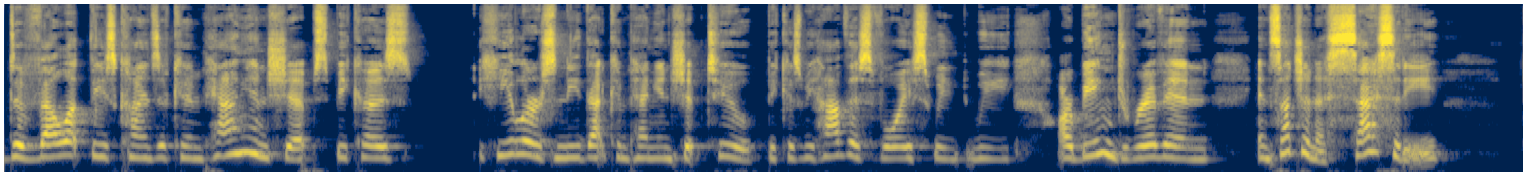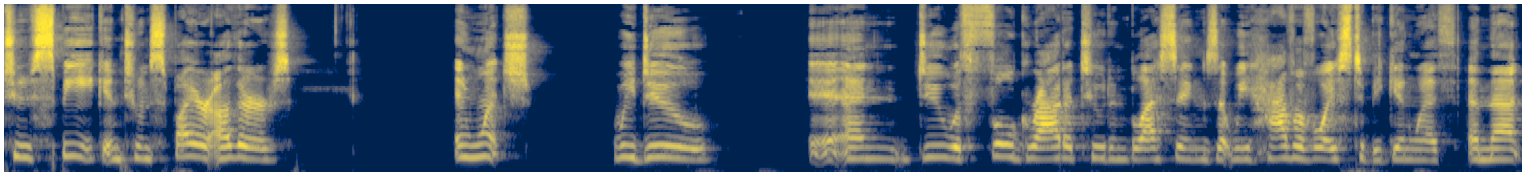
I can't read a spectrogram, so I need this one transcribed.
develop these kinds of companionships because healers need that companionship too because we have this voice we we are being driven in such a necessity to speak and to inspire others in which we do and do with full gratitude and blessings that we have a voice to begin with and that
